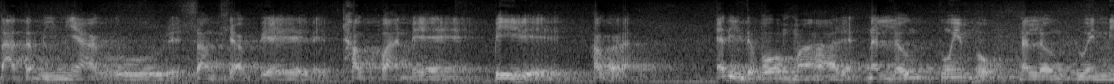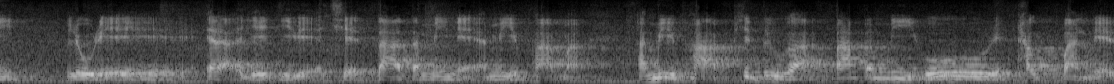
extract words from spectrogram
သာသမီများကိုတဲ့စောင့်ရှောက်တယ်တဲ့ထောက်ပံ့တယ်ပေးတယ်ဟုတ်ကဲ့လားအဲ့ဒီသဘောမှာတဲ့နှလုံးသွင်းဖို့နှလုံးသွင်းနည်း လူတွေတဲ့အဲ့ဒါအရေးကြီးတဲ့အချက်သာသမီနဲ့အမိအဖမှာအမိဖဖြစ်သူကသာသမီကိုတဲ့ထောက်ပံ့တယ်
